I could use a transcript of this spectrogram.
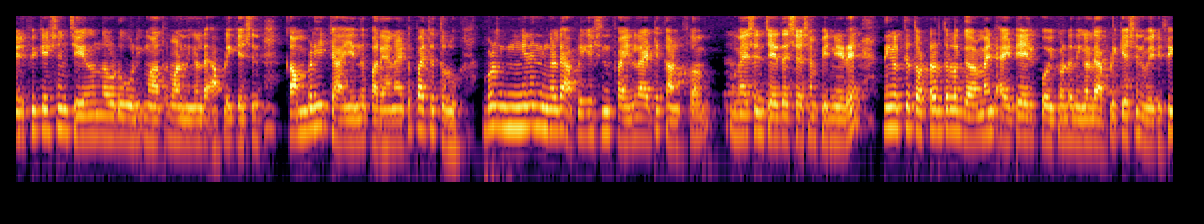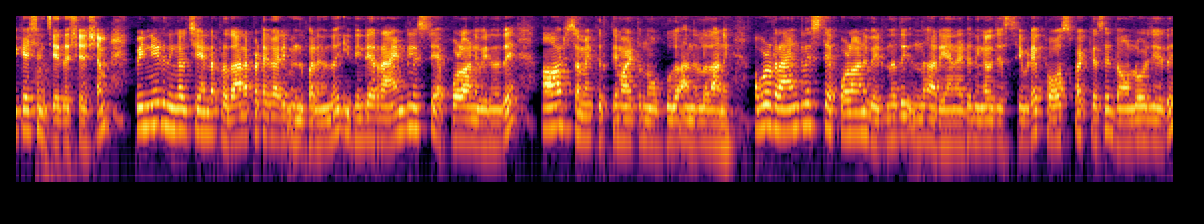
വെരിഫിക്കേഷൻ ചെയ്യുന്നതോടുകൂടി മാത്രമാണ് നിങ്ങളുടെ അപ്ലിക്കേഷൻ കംപ്ലീറ്റ് ആയി എന്ന് പറയാനായിട്ട് പറ്റത്തുള്ളൂ. അപ്പോൾ ഇങ്ങനെ നിങ്ങളുടെ അപ്ലിക്കേഷൻ ഫൈനലായിട്ട് കൺഫർമേഷൻ ചെയ്ത ശേഷം പിന്നീട് നിങ്ങൾക്ക് തൊട്ടടുത്തുള്ള ഗവൺമെന്റ് ഐ ടി ഐയിൽ പോയിക്കൊണ്ട് നിങ്ങളുടെ അപ്ലിക്കേഷൻ വെരിഫിക്കേഷൻ ചെയ്ത ശേഷം പിന്നീട് നിങ്ങൾ ചെയ്യേണ്ട പ്രധാനപ്പെട്ട കാര്യം എന്ന് പറയുന്നത് ഇതിന്റെ റാങ്ക് ലിസ്റ്റ് എപ്പോഴാണ് വരുന്നത്? ആ ഒരു സമയം കൃത്യമായിട്ട് നോക്കുക എന്നുള്ളതാണ്. അപ്പോൾ റാങ്ക് ലിസ്റ്റ് എപ്പോഴാണ് വരുന്നത് എന്ന് അറിയാനായിട്ട് നിങ്ങൾ ജസ്റ്റ് ഇവിടെ പ്രോസ്പെക്ടസ് ഡൗൺലോഡ് ചെയ്ത്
